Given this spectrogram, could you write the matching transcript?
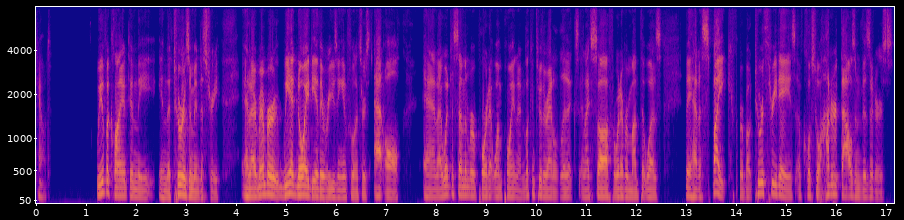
count. We have a client in the in the tourism industry and I remember we had no idea they were using influencers at all. And I went to send them a report at one point and I'm looking through their analytics and I saw for whatever month it was they had a spike for about 2 or 3 days of close to 100,000 visitors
